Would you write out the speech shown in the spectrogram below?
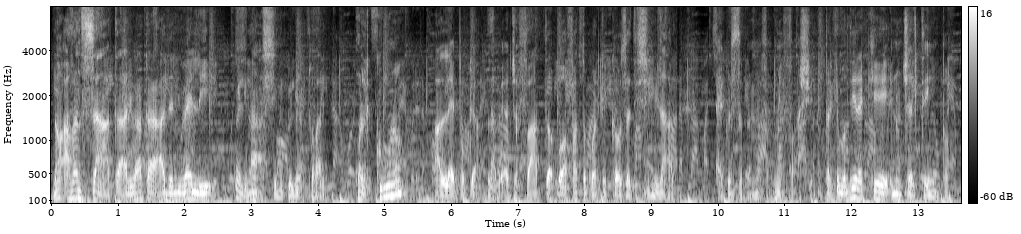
no, avanzata, arrivata a dei livelli, quelli massimi, quelli attuali, qualcuno all'epoca l'aveva già fatto o ha fatto qualche cosa di similare. E questo per me mi affascina, perché vuol dire che non c'è il tempo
